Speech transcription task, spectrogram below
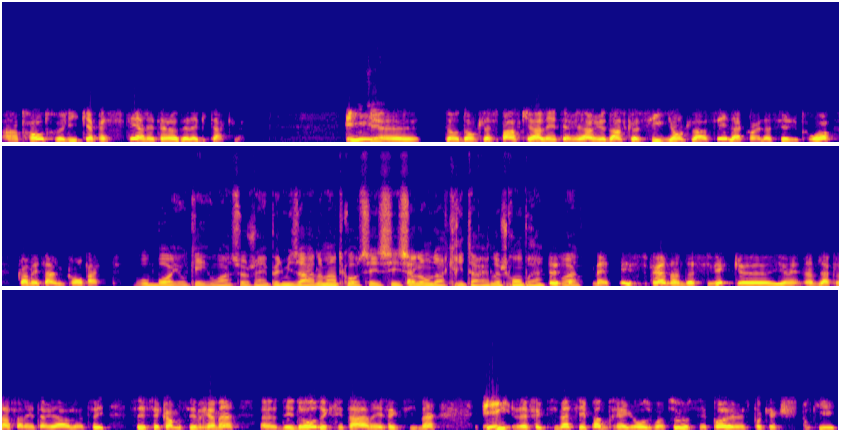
entre autres, les capacités à l'intérieur de l'habitacle. Et. Euh, Donc, donc, l'espace qu'il y a à l'intérieur. Et dans ce cas-ci, ils ont classé la, la série 3 comme étant une compacte. Oh boy, OK. Ouais, ça, j'ai un peu de misère, là, mais en tout cas, c'est selon leurs critères, là, je comprends. C'est Ouais. ça. Mais si tu prends un Honda Civic, euh, il y a maintenant de la place à l'intérieur. là. Tu sais, C'est comme, c'est vraiment euh, des drôles de critères, mais effectivement. Et effectivement, c'est pas une très grosse voiture. C'est pas, c'est pas quelque chose qui est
